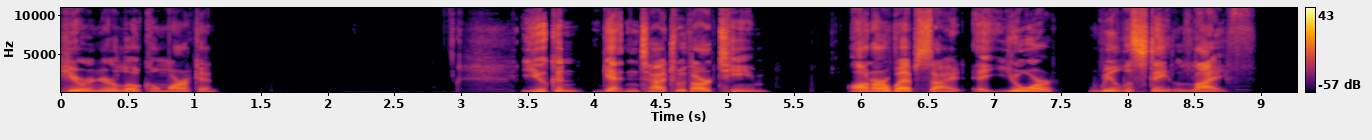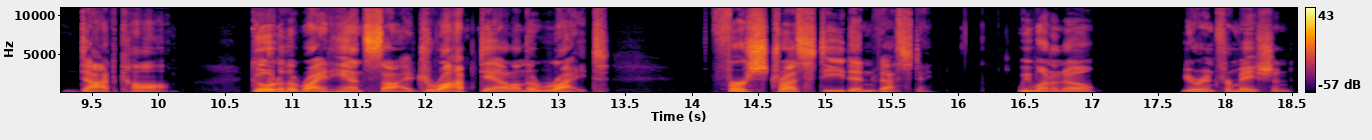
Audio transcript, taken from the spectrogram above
here in your local market. You can get in touch with our team on our website at yourrealestatelife.com. Go to the right hand side, drop down on the right, First Trust Deed Investing. We want to know your information.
